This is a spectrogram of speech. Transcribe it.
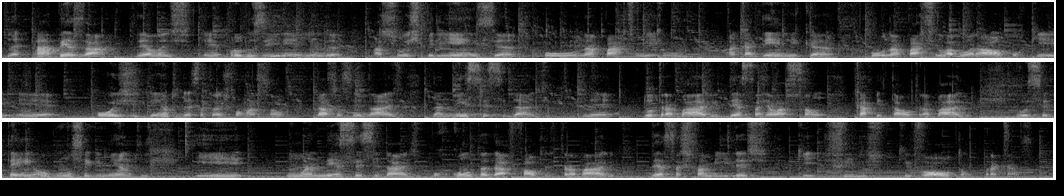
Né? Apesar delas é, produzirem ainda a sua experiência ou na parte mesmo acadêmica ou na parte laboral, porque é, hoje dentro dessa transformação da sociedade, da necessidade né, do trabalho, dessa relação capital-trabalho, você tem alguns segmentos e uma necessidade por conta da falta de trabalho dessas famílias que filhos que voltam para casa.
